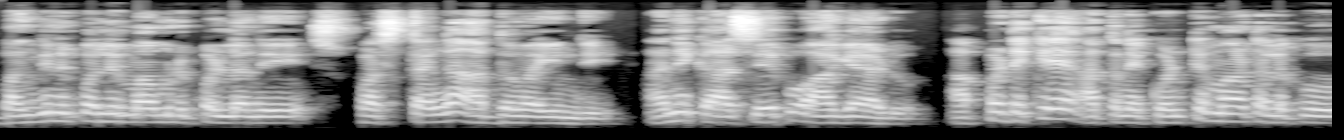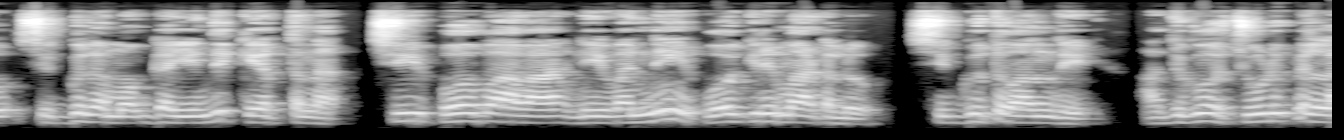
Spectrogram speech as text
బంగినపల్లి మామిడి పళ్ళని స్పష్టంగా అర్థమైంది అని కాసేపు ఆగాడు. అప్పటికే అతని కొంటి మాటలకు సిగ్గుల మొగ్గయింది కీర్తన. చీ పో బావా నీవన్నీ పోకిరి మాటలు సిగ్గుతో అంది. అదిగో చూడు పిల్ల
